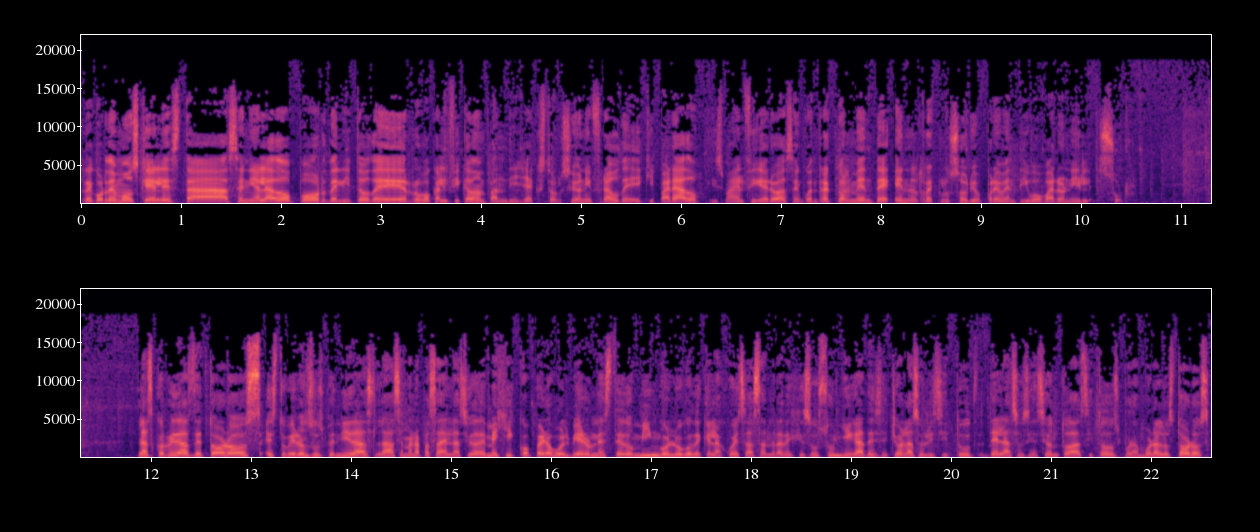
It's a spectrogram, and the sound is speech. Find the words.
Recordemos que él está señalado por delito de robo calificado en pandilla, extorsión y fraude equiparado. Ismael Figueroa se encuentra actualmente en el reclusorio preventivo Varonil Sur. Las corridas de toros estuvieron suspendidas la semana pasada en la Ciudad de México, pero volvieron este domingo luego de que la jueza Sandra de Jesús Zúñiga desechó la solicitud de la Asociación Todas y Todos por Amor a los Toros,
